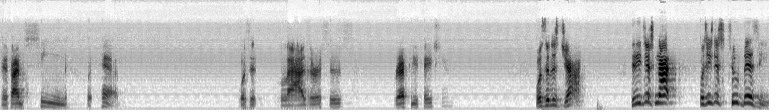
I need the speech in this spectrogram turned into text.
And if I'm seen with him, was it Lazarus's reputation? Was it his job? Did he just not, was he just too busy,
